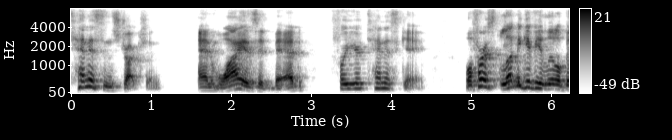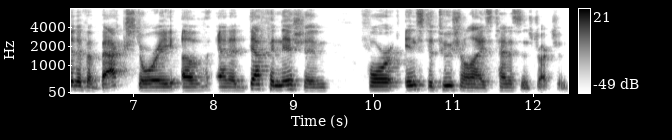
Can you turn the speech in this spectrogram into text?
tennis instruction and why is it bad for your tennis game? Well, first, let me give you a little bit of a backstory of and a definition for institutionalized tennis instruction.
